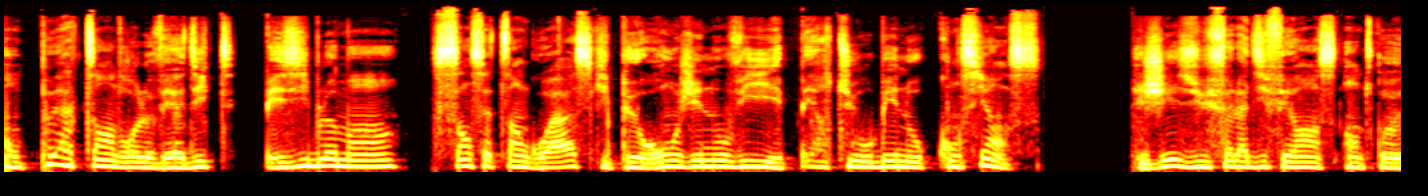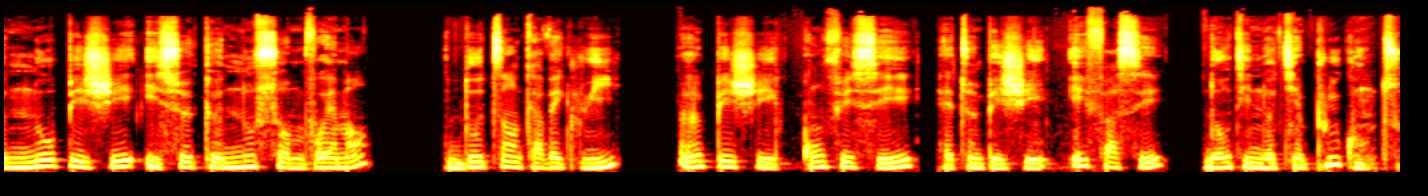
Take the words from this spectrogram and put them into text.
On peut attendre le verdict paisiblement, sans cette angoisse qui peut ronger nos vies et perturber nos consciences. Jésus fait la différence entre nos péchés et ce que nous sommes vraiment, d'autant qu'avec lui, un péché confessé est un péché effacé dont il ne tient plus compte.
